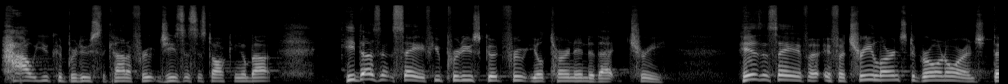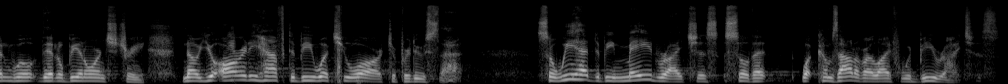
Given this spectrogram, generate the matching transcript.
how you could produce the kind of fruit Jesus is talking about? He doesn't say if you produce good fruit, you'll turn into that tree. He doesn't say if a, if a tree learns to grow an orange, then we'll, it'll be an orange tree. No, you already have to be what you are to produce that. So we had to be made righteous so that what comes out of our life would be righteous.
